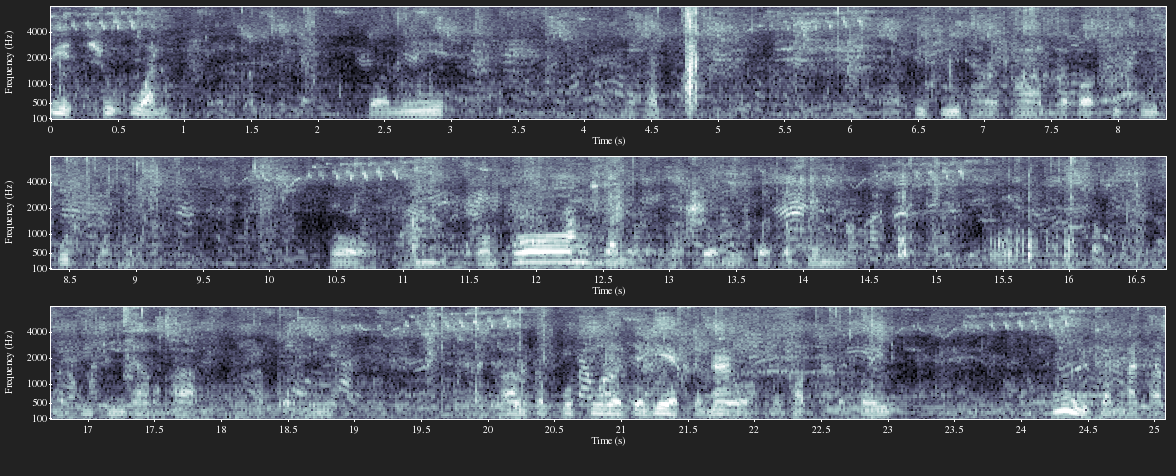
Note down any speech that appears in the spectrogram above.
พระเวชสุวรรณนะครับตอนนี้นะครับพิธีทางพาหมณ์แล้วก็พิธีพุทธนะครับก็ทำพร้อมๆกันนะครับตอนนี้ก็จะเป็นนะครับพิธีทางพาหมณ์นะครับตอนนี้พาหมณ์กับพุทธนี่เราจะแยกกันไม่ออกนะครับจะไปคู่กันนะครับ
